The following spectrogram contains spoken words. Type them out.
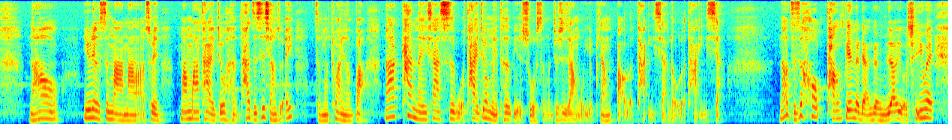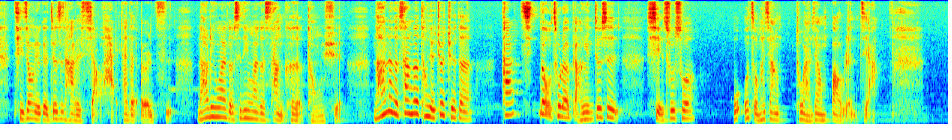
然后因为那个是妈妈嘛，所以妈妈她也就很，她只是想说，哎，怎么突然有人抱？然后看了一下是我，她也就没特别说什么，就是让我也不想抱了他一下，搂了他一下。然后只是后旁边的两个人比较有趣，因为其中有一个就是他的小孩，他的儿子，然后另外一个是另外一个上课的同学，然后那个上课同学就觉得他露出了表情，就是写出说：“我我怎么会这样突然这样抱人家？”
